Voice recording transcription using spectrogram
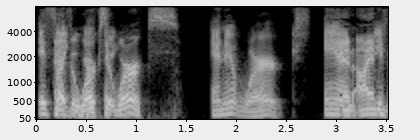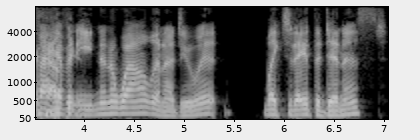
it's And like if it works, it works. and it works and, And I'm if i haven't eaten in a while and i do it like today at the dentist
